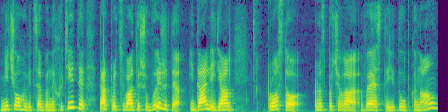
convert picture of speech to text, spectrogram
нічого від себе не хотіти, так працювати, щоб вижити. І далі я просто розпочала вести YouTube канал.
